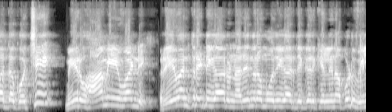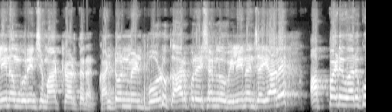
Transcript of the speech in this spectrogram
వద్దకు వచ్చి మీరు హామీ ఇవ్వండి. రేవంత్ రెడ్డి గారు నరేంద్ర మోదీ గారి దగ్గరికి వెళ్ళినప్పుడు విలీనం గురించి మాట్లాడుతున్నాను కంటోన్మెంట్ బోర్డు కార్పొరేషన్లో విలీనం చేయాలి. అప్పటి వరకు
